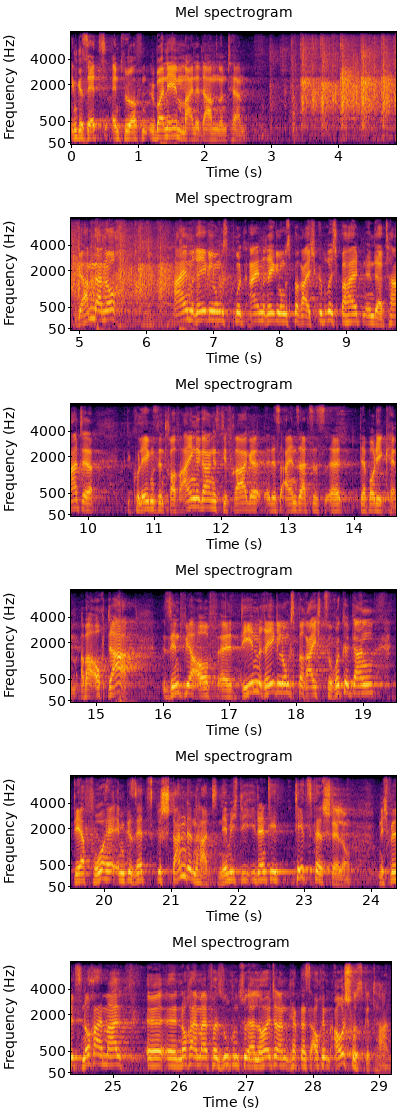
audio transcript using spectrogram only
in Gesetzentwürfen übernehmen. Meine Damen und Herren. Wir haben dann noch einen Regelungsbereich übrig behalten. In der Tat, die Kollegen sind darauf eingegangen, ist die Frage des Einsatzes äh, der Bodycam. Aber auch da sind wir auf äh, den Regelungsbereich zurückgegangen, der vorher im Gesetz gestanden hat, nämlich die Identitätsfeststellung. Ich will es noch einmal, äh, noch einmal versuchen zu erläutern. Ich habe das auch im Ausschuss getan.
